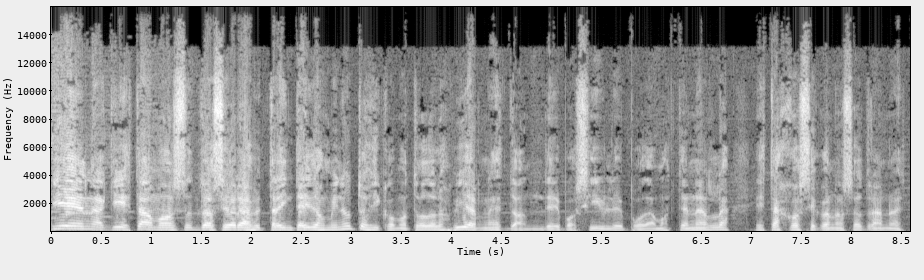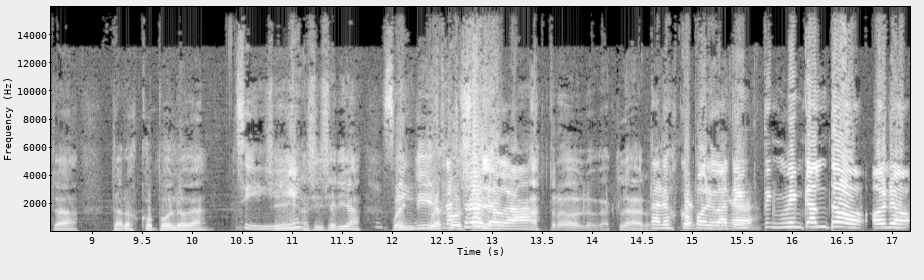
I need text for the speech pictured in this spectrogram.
Bien, aquí estamos, 12 horas 32 minutos y como todos los viernes, donde posible podamos tenerla, está José con nosotros, nuestra taroscopóloga. Sí. ¿Así sería? Sí, Buen día, nuestra José. astróloga. Astróloga, claro. Taroscopóloga, te- te- me encantó, ¿o no?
